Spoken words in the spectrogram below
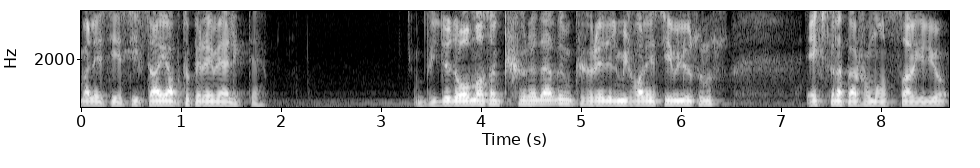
Valencia siftah yaptı Premier Lig'de. Videoda olmasa küfür ederdim. Küfür edilmiş Valencia biliyorsunuz. Ekstra performansı sergiliyor.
